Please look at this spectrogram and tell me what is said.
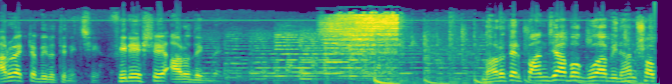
আরও একটা বিরতি নিচ্ছি। ফিরে এসে আরও দেখবেন। ভারতের পাঞ্জাব ও গোয়া বিধানসভা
